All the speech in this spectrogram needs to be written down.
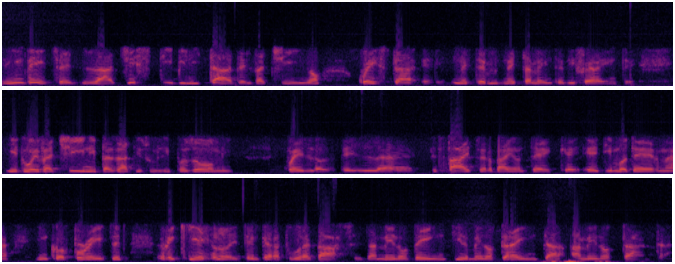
invece la gestibilità del vaccino questa è nettamente differente. I due vaccini basati sui liposomi, quello del Pfizer BioNTech e di Moderna Incorporated, richiedono le temperature basse, da meno 20, da meno 30 a meno 80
